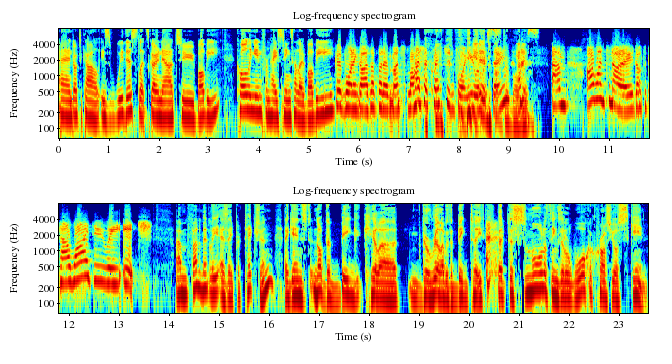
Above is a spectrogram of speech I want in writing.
and Dr. Karl is with us. Let's go now to Bobby calling in from Hastings. Hello, Bobby. Good morning, guys. I've got a much lighter question for you. It it is. Dr. Bobby. Yes. Um, I want to know, Dr. Karl, why do we itch? Um, fundamentally as a protection against not the big killer gorilla with the big teeth, but the smaller things that'll walk across your skin.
